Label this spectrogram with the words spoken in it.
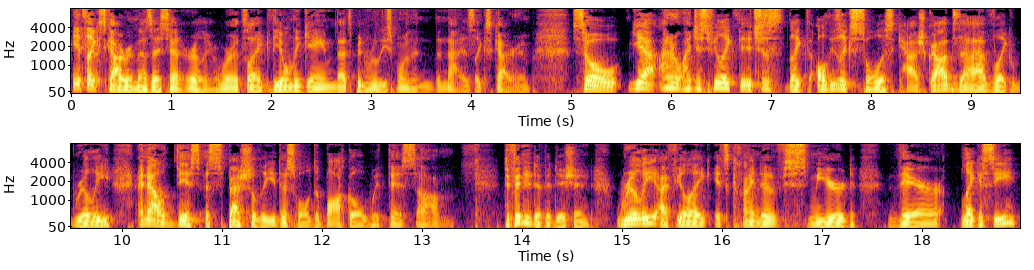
it's like Skyrim, as I said earlier, where it's like the only game that's been released more than, than that is like Skyrim. So yeah, I don't know. I just feel like it's just like all these like soulless cash grabs that have like really, and now this especially this whole debacle with this um definitive edition. Really, I feel like it's kind of smeared their legacy.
